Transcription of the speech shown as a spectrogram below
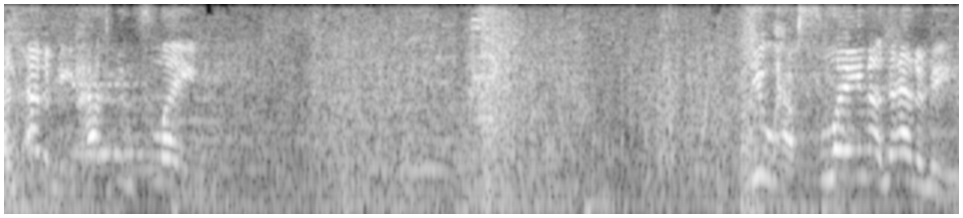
An enemy has been slain. You have slain an enemy!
